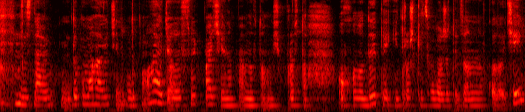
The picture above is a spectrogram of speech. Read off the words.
Не знаю, допомагають чи не допомагають, але суть патчі, напевно, в тому, щоб просто охолодити і трошки зволожити зону навколо очей.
